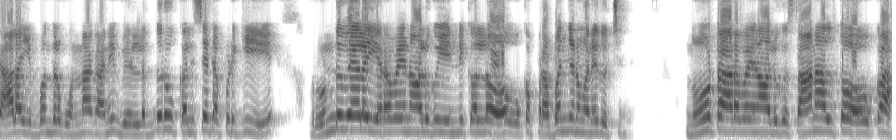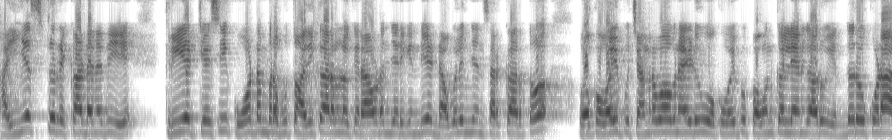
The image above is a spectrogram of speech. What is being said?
చాలా ఇబ్బందులకు ఉన్నా కానీ వీళ్ళిద్దరూ కలిసేటప్పటికి రెండు వేల ఇరవై నాలుగు ఎన్నికల్లో ఒక ప్రభంజనం అనేది వచ్చింది. నూట అరవై నాలుగు స్థానాలతో ఒక హయ్యెస్ట్ రికార్డ్ అనేది క్రియేట్ చేసి కూటమి ప్రభుత్వం అధికారంలోకి రావడం జరిగింది. డబుల్ ఇంజిన్ సర్కార్తో ఒకవైపు చంద్రబాబు నాయుడు ఒకవైపు పవన్ కళ్యాణ్ గారు ఇద్దరూ కూడా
